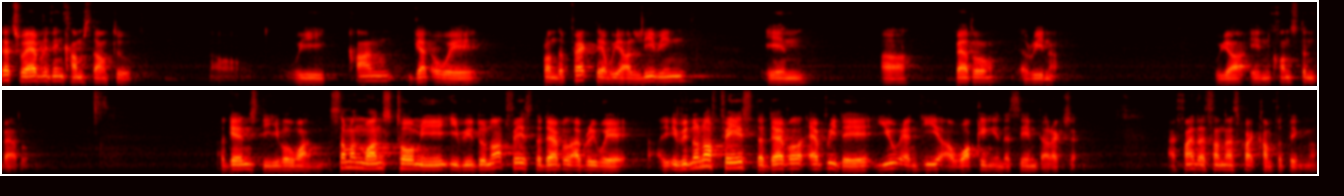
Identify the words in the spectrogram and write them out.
That's where everything comes down to. We can't get away from the fact that we are living in a battle arena. We are in constant battle against the evil one. Someone once told me if you do not face the devil every way, if you do not face the devil every day, you and he are walking in the same direction. I find that sometimes quite comforting. No?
